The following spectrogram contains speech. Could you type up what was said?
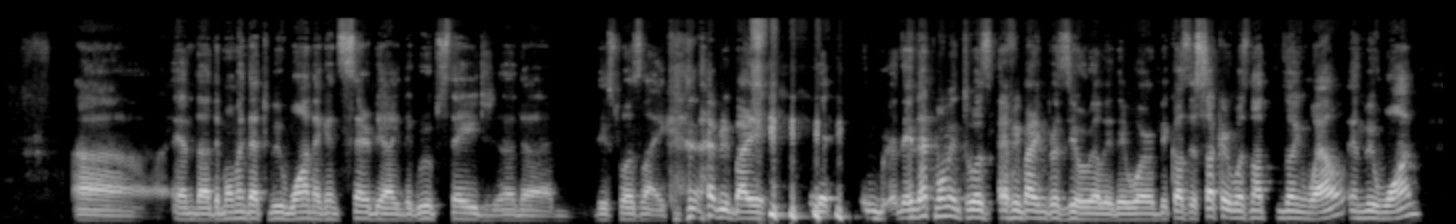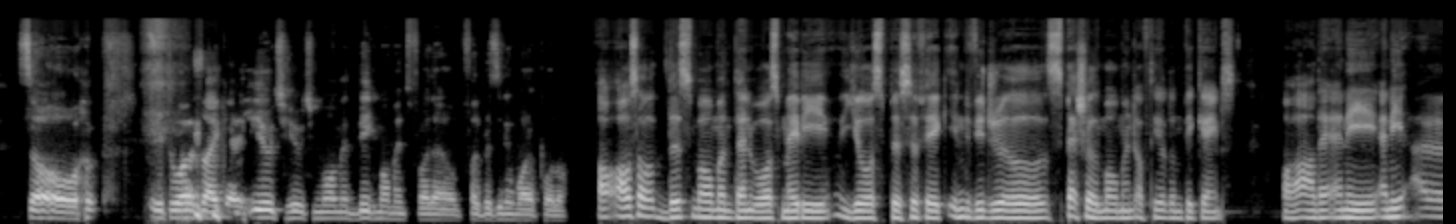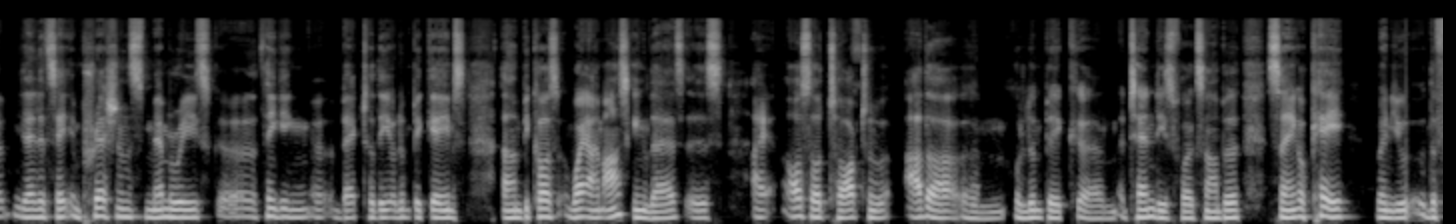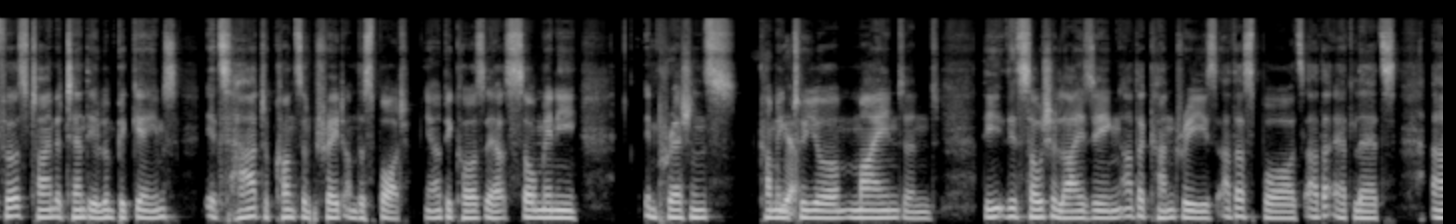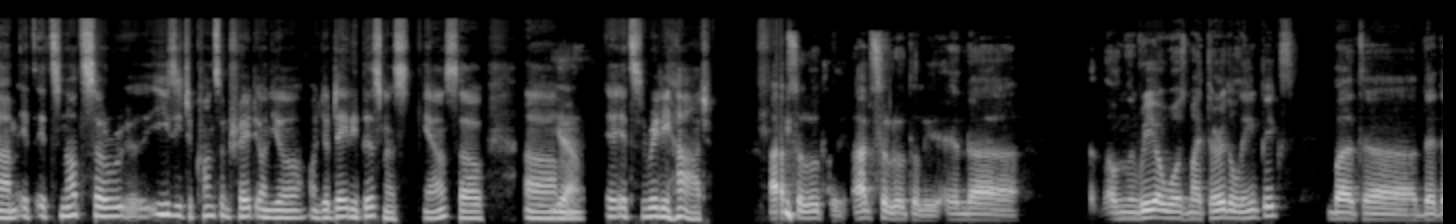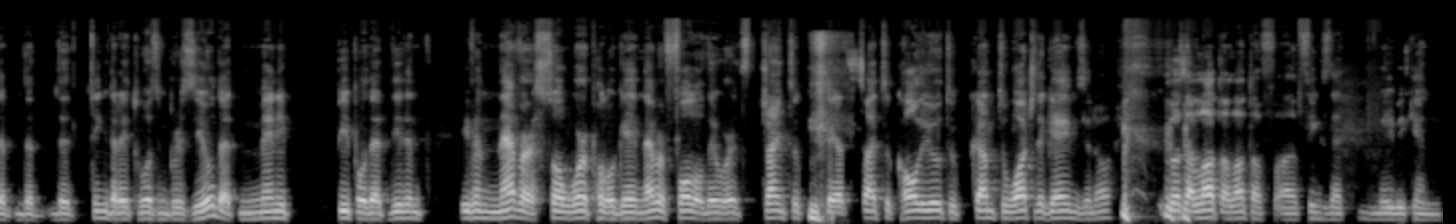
Uh, and uh, the moment that we won against Serbia in the group stage, uh, the, this was like everybody in that moment was everybody in Brazil really. They were because the soccer was not doing well and we won, so it was like a huge, huge moment, big moment for the for Brazilian water polo. Also this moment then was maybe your specific individual special moment of the olympic games. Or are there any any uh, let's say impressions memories uh, thinking uh, back to the olympic games? Um, because why i'm asking that is i also talked to other um, olympic um, attendees for example saying okay when you the first time attend the olympic games it's hard to concentrate on the sport yeah because there are so many impressions coming yeah. to your mind and the, the socializing other countries other sports other athletes. Um, it, it's not so easy to concentrate on your on your daily business yeah? So um, yeah. it's really hard. Absolutely. Absolutely. And uh, rio was my third olympics but uh, the, the, the the thing that it was in brazil that many people that didn't even never saw water polo game, never followed. They were trying to they tried to call you to come to watch the games. You know, it was a lot, a lot of uh, things that maybe can,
